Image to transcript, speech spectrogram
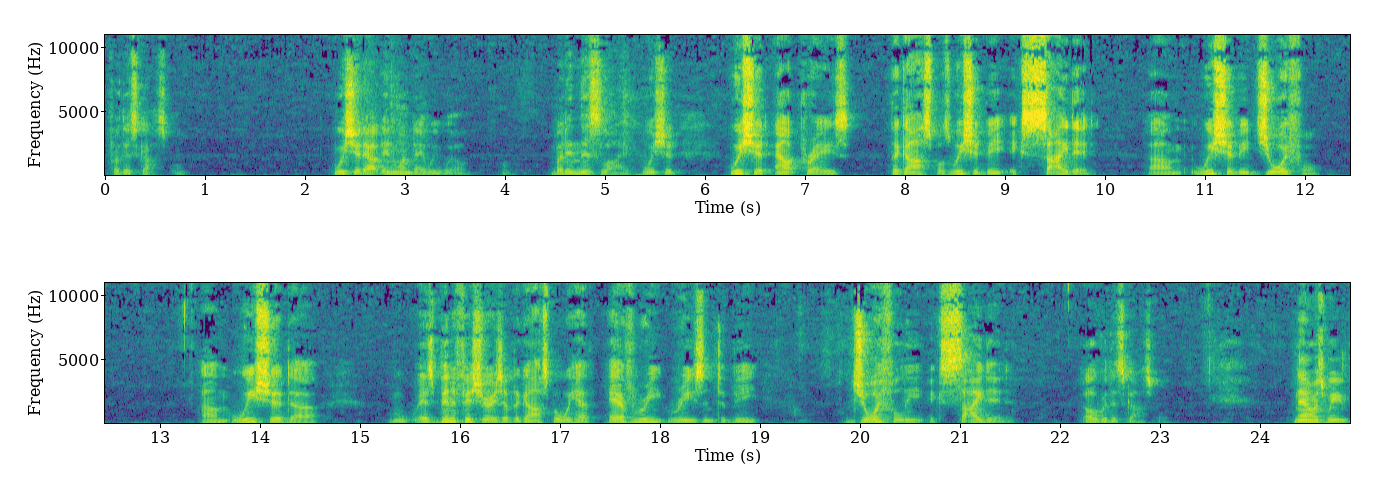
for this gospel. We should out, in one day we will. But in this life, we should, we should outpraise the gospels. We should be excited. Um, we should be joyful um, we should, uh, as beneficiaries of the gospel, we have every reason to be joyfully excited over this gospel. Now, as we,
